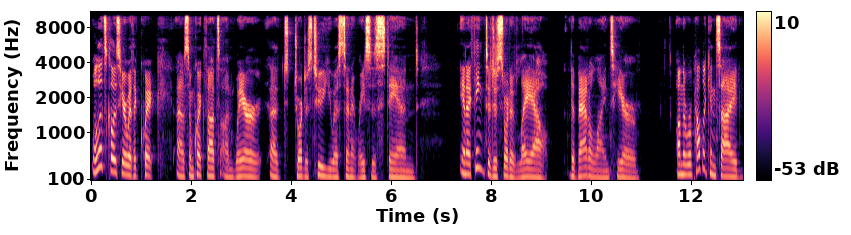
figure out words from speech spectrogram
Well, let's close here with a quick uh, some quick thoughts on where uh, Georgia's two U.S. Senate races stand. And I think to just sort of lay out the battle lines here, on the Republican side,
